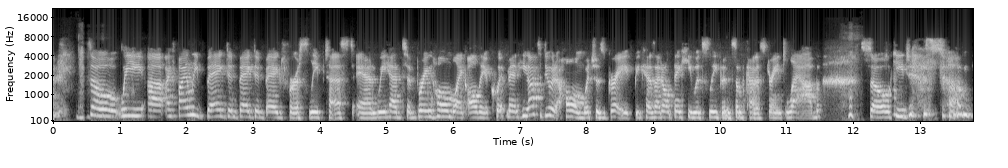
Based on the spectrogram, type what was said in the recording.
so we, uh, I finally begged and begged and begged for a sleep test, and we had to bring home like all the equipment. He got to do it at home, which was great because I don't think he would sleep in some kind of strange lab. so he just, um,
